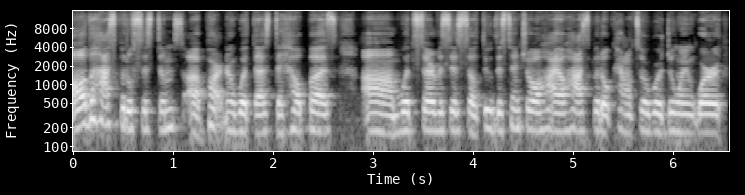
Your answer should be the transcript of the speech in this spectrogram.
all the hospital systems uh, partner with us to help us um, with services. So through the Central Ohio Hospital Council, we're doing work.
